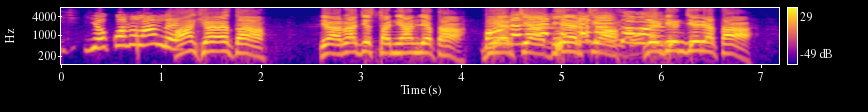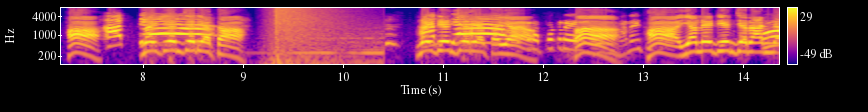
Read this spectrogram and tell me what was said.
हे कोणाला आणलंय? हा ह्या आता. या राजस्थानी आणल्या आता. बिहारच्या बिहारच्या. लय डेंजर आता. हा. आत्या. लय डेंजर आता. लय डेंजर आता या. हा हा या लय डेंजर वा,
